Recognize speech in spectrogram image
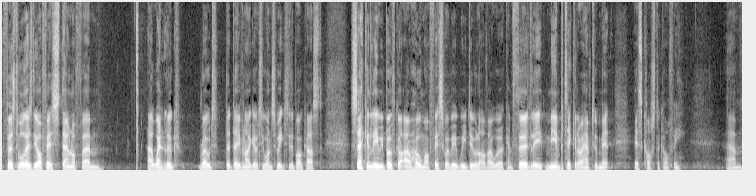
first of all, there's the office down off um, uh, Wentloog Road that Dave and I go to once a week to do the podcast. Secondly, we both got our home office where we, we do a lot of our work. And thirdly, me in particular, I have to admit, it's Costa Coffee. Um,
